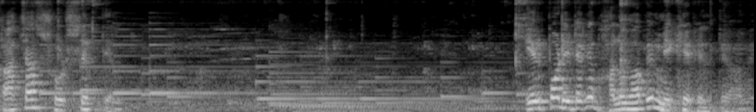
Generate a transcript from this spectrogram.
কাঁচা সর্ষের তেল। এরপর এটাকে ভালোভাবে মেখে ফেলতে হবে।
